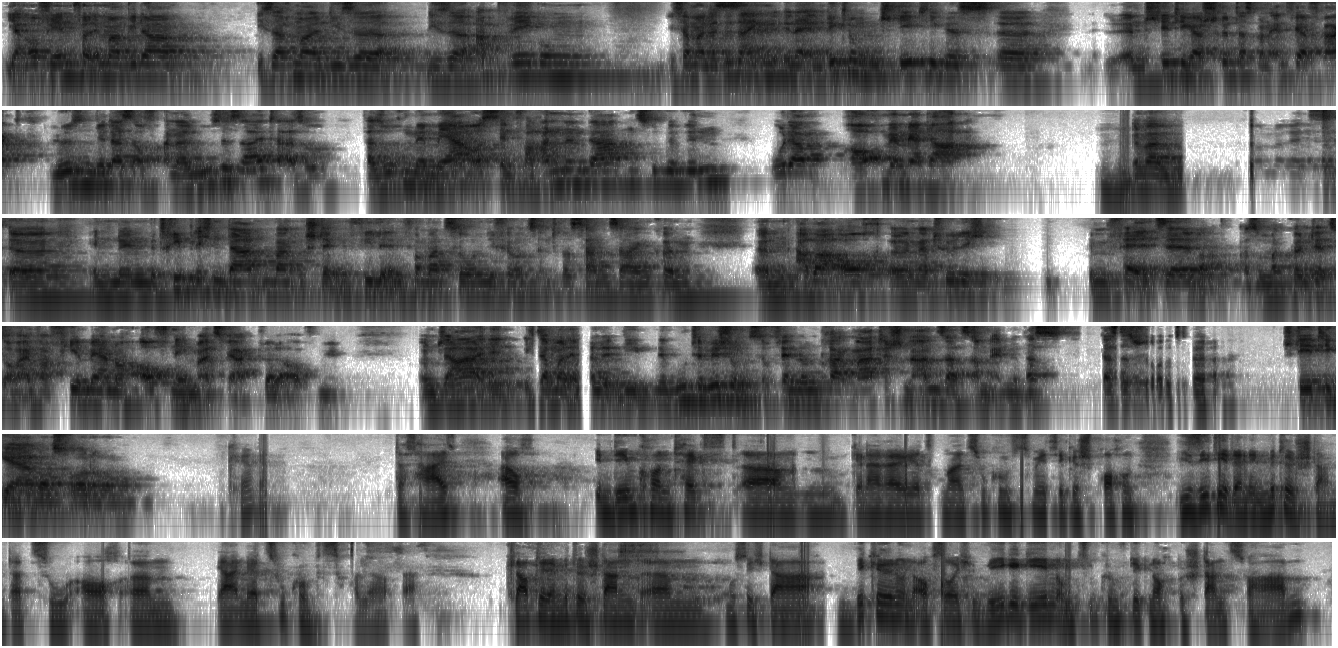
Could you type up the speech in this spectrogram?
Ja, auf jeden Fall immer wieder, ich sag mal, diese, diese Abwägung, ich sag mal, das ist eigentlich in der Entwicklung ein stetiges, äh, ein stetiger Schritt, dass man entweder fragt, lösen wir das auf Analyseseite, also versuchen wir mehr aus den vorhandenen Daten zu gewinnen oder brauchen wir mehr Daten? Mhm. Jetzt, äh, in den betrieblichen Datenbanken stecken viele Informationen, die für uns interessant sein können, ähm, aber auch äh, natürlich im Feld selber. Also man könnte jetzt auch einfach viel mehr noch aufnehmen, als wir aktuell aufnehmen. Und da, ich sag mal, immer die, eine gute Mischung zu finden und einen pragmatischen Ansatz am Ende, das, das ist für uns eine stetige Herausforderung. Okay. Das heißt, auch in dem Kontext ähm, generell jetzt mal zukunftsmäßig gesprochen, wie seht ihr denn den Mittelstand dazu auch ähm, ja in der Zukunftsrolle? Glaubt ihr, der Mittelstand ähm, muss sich da entwickeln und auch solche Wege gehen, um zukünftig noch Bestand zu haben?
